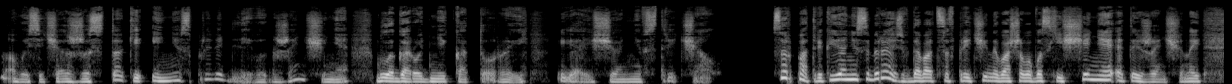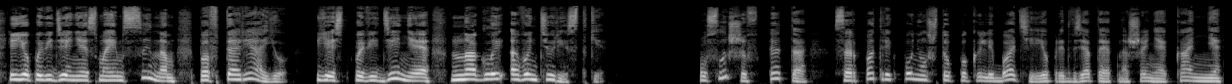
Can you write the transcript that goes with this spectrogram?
но вы сейчас жестоки и несправедливы к женщине, благородней которой я еще не встречал. «Сэр Патрик, я не собираюсь вдаваться в причины вашего восхищения этой женщиной. Ее поведение с моим сыном, повторяю, есть поведение наглой авантюристки». Услышав это, сэр Патрик понял, что поколебать ее предвзятое отношение к Анне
